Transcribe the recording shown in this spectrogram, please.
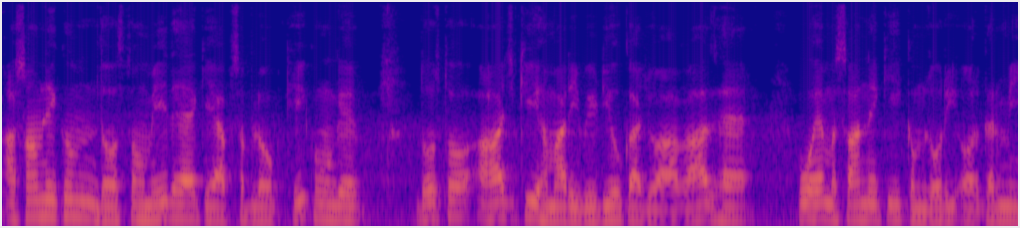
असलकुम दोस्तों, उम्मीद है कि आप सब लोग ठीक होंगे। दोस्तों, आज की हमारी वीडियो का जो आगाज़ है, वो है मसाने की कमज़ोरी और गर्मी।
